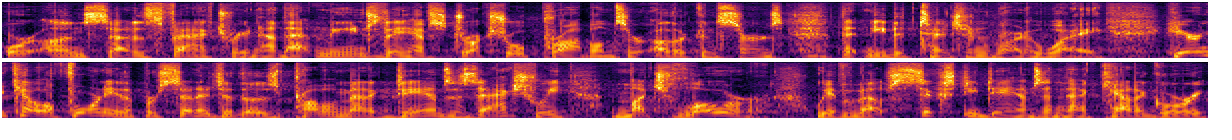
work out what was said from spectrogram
or unsatisfactory. Now, that means they have structural problems or other concerns that need attention right away. Here in California, the percentage of those problematic dams is actually much lower. We have about 60 dams in that category,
